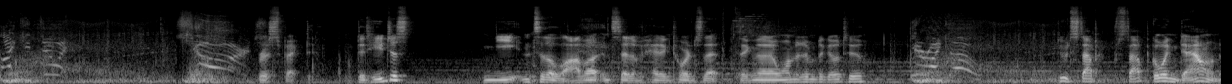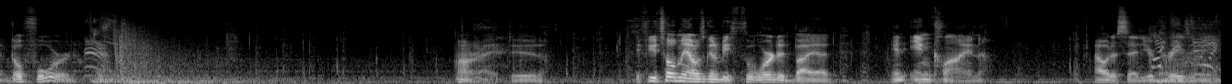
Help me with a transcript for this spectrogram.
I can do it! Charge! respect it. Did he just yeet into the lava instead of heading towards that thing that I wanted him to go to? Here I go! Dude, stop stop going down. Go forward. Alright, dude. If you told me I was going to be thwarted by a an incline, I would have said, you're crazy me.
